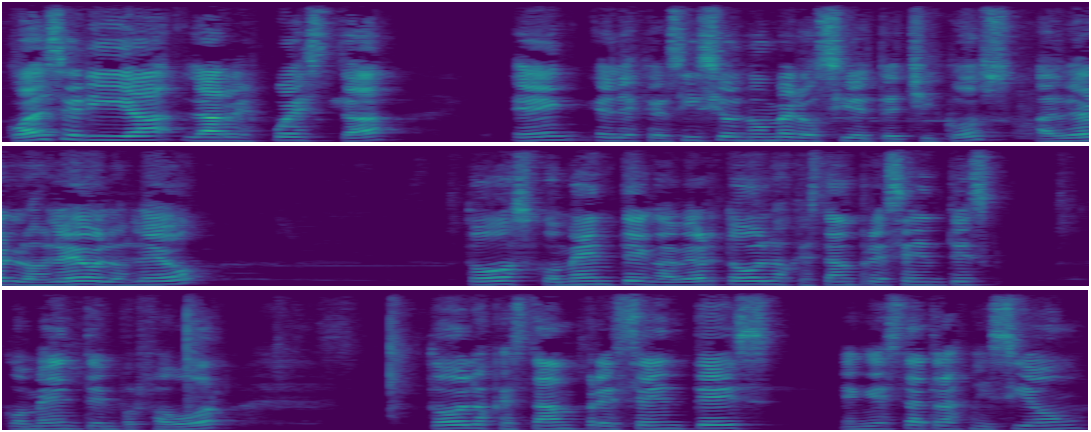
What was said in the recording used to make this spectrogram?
¿Cuál sería la respuesta en el ejercicio número 7, chicos? A ver, los leo, los leo. Todos comenten, a ver, todos los que están presentes, comenten, por favor. Todos los que están presentes en esta transmisión,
